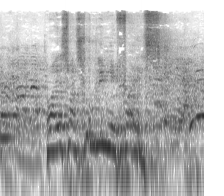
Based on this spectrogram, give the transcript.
Why, this one's all In Your Face.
